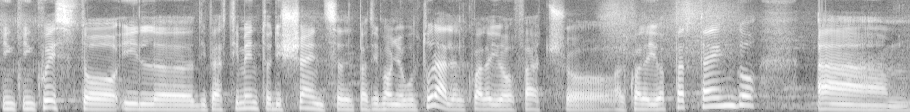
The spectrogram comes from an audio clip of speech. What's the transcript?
in, in, questo il Dipartimento di Scienza del Patrimonio Culturale al quale io, faccio, al quale io appartengo ha mm,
